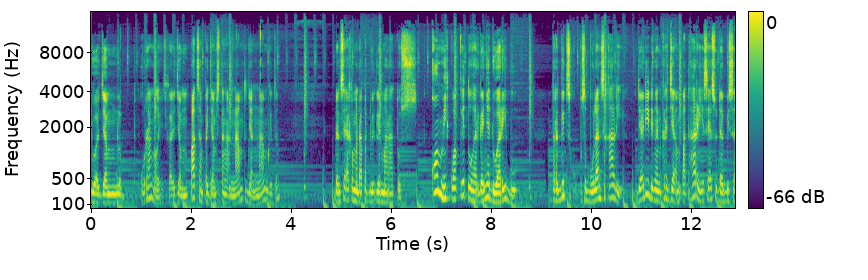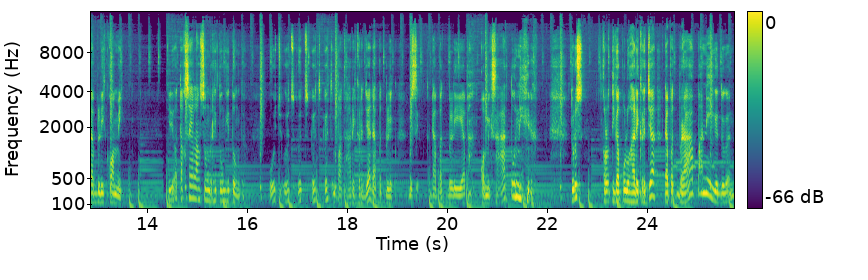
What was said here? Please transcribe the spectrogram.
2 jam kurang kali sekali jam 4 sampai jam setengah 6 atau jam 6 gitu. Dan saya akan mendapat duit 500 komik waktu itu harganya 2000 terbit sebulan sekali. Jadi dengan kerja 4 hari saya sudah bisa beli komik. Jadi otak saya langsung berhitung-hitung tuh uch, uch, uch, uch, uch, empat hari kerja dapat beli dapat beli apa komik satu nih terus kalau 30 hari kerja dapat berapa nih gitu kan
